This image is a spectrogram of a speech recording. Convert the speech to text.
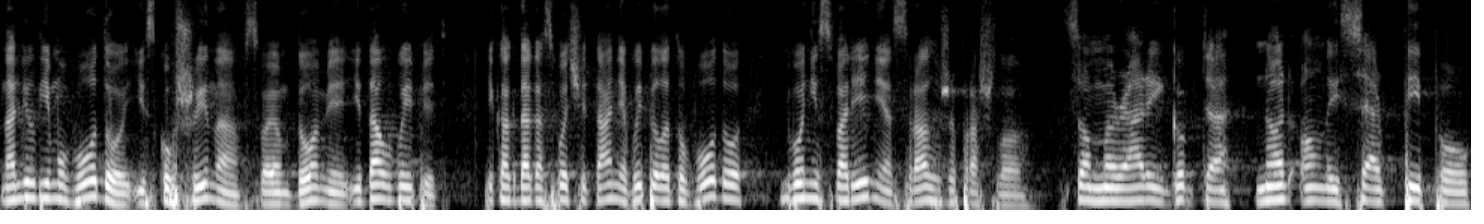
налил ему воду из кувшина в своем доме и дал выпить. И когда Господь Чайтанья выпил эту воду, его несварение сразу же прошло. So Murari Gupta not only served people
